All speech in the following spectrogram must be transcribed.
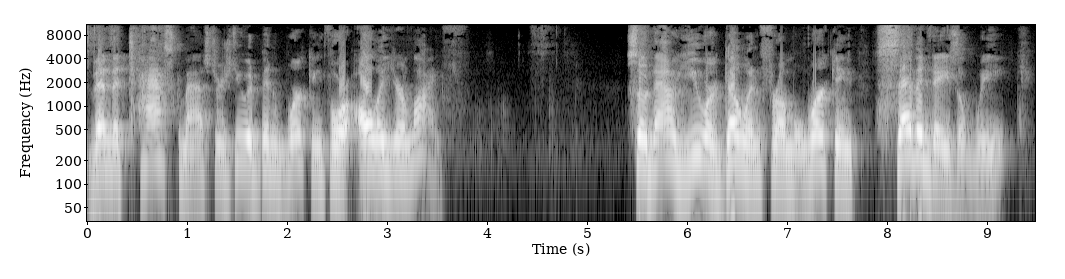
than the taskmasters you had been working for all of your life. So now you are going from working seven days a week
